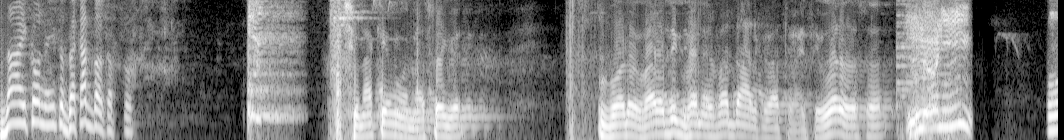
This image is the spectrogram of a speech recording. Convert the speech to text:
যাই কোন? এই তো দেখার দরকার তো। শোনা কেমন আছে গো? বড় বড় দিক ভ্যানের পর দাঁড় করাতে হয়েছে। বলেছ ও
